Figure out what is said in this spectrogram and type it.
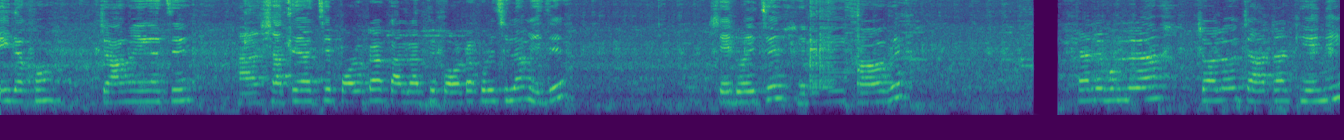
এই দেখো, চা হয়ে গেছে। আর সাথে আছে পরোটা, কাল রাত্রে পরোটা করেছিলাম, এই যে সেই রয়েছে এটা দিয়েই খাওয়া হবে। তাহলে বন্ধুরা চলো চাটা খেয়ে নিই,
